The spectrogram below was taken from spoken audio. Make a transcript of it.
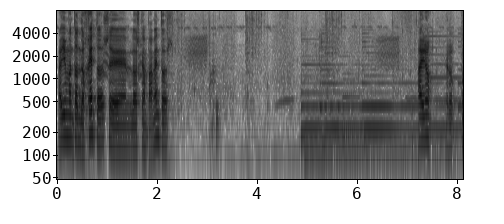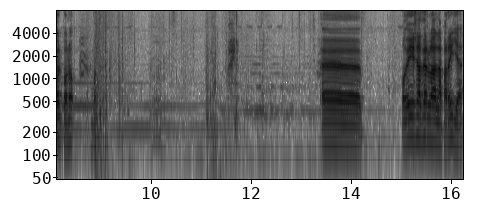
Hay un montón de objetos en los campamentos. Ay, no. El cuerpo no. Bueno. Bueno. Eh, podéis hacerlo a la parrilla.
